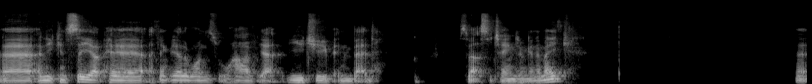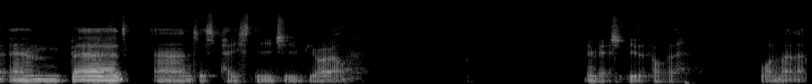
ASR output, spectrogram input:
Uh, and you can see up here, I think the other ones will have, yeah, YouTube embed. So that's the change I'm going to make. Uh, embed and just paste the YouTube URL. Maybe it should be the proper one like that,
